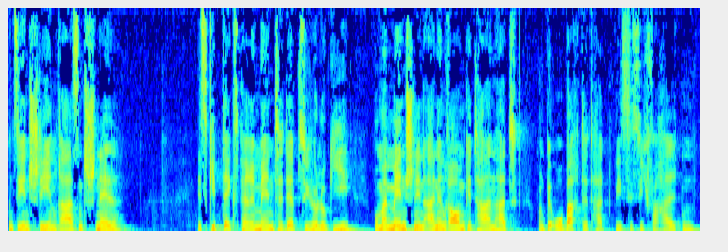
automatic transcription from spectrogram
Und sie entstehen rasend schnell. Es gibt Experimente der Psychologie, wo man Menschen in einen Raum getan hat, und beobachtet hat, wie sie sich verhalten,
